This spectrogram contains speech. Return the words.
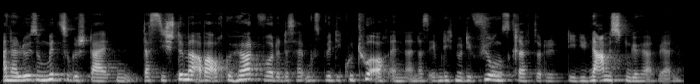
an der Lösung mitzugestalten, dass die Stimme aber auch gehört wurde. Deshalb mussten wir die Kultur auch ändern, dass eben nicht nur die Führungskräfte oder die dynamischsten gehört werden.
